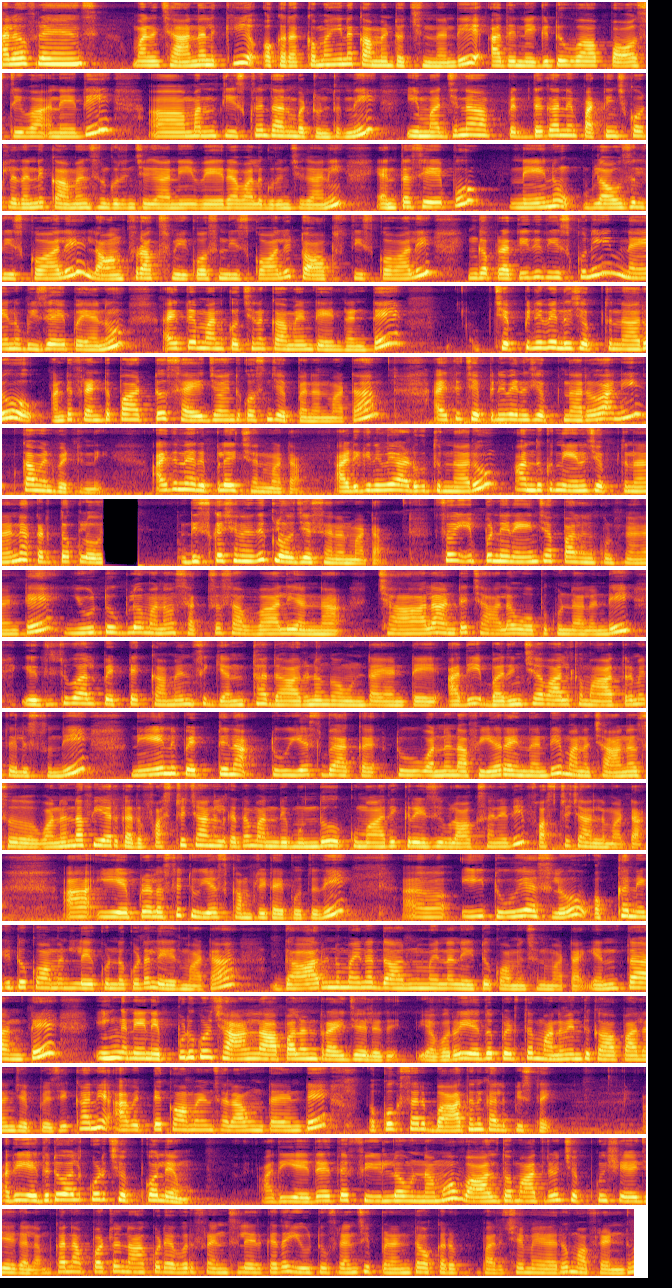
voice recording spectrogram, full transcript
Hello friends మన ఛానల్కి ఒక రకమైన కామెంట్ వచ్చిందండి. అది నెగిటివా పాజిటివా అనేది మనం తీసుకునే దాన్ని బట్టి ఉంటుంది. ఈ మధ్యన పెద్దగా నేను పట్టించుకోవట్లేదండి కామెంట్స్ గురించి కానీ వేరే వాళ్ళ గురించి కానీ. ఎంతసేపు నేను బ్లౌజులు తీసుకోవాలి లాంగ్ ఫ్రాక్స్ మీకోసం తీసుకోవాలి టాప్స్ తీసుకోవాలి ఇంకా ప్రతిదీ తీసుకుని నేను బిజీ అయిపోయాను. అయితే మనకు వచ్చిన కామెంట్ ఏంటంటే చెప్పినవి ఎందుకు చెప్తున్నారు అంటే ఫ్రంట్ పార్ట్ సైడ్ జాయింట్ కోసం చెప్పాను అనమాట అయితే చెప్పినవి ఎందుకు చెప్తున్నారు అని కామెంట్ పెట్టింది. అయితే నేను రిప్లై ఇచ్చాను అనమాట అడిగినవి అడుగుతున్నారు అందుకు నేను చెప్తున్నానని అక్కడితో క్లోజ్ డిస్కషన్ అనేది క్లోజ్ చేశాను అనమాట సో ఇప్పుడు నేను ఏం చెప్పాలనుకుంటున్నానంటే యూట్యూబ్లో మనం సక్సెస్ అవ్వాలి అన్న చాలా అంటే చాలా ఓపిక ఉండాలండి. ఎదుటి వాళ్ళు పెట్టే కమెంట్స్ ఎంత దారుణంగా ఉంటాయంటే అది భరించే వాళ్ళకి మాత్రమే తెలుస్తుంది. నేను పెట్టిన two years back two one and half year అయిందండి. మన channels one and half year కదా ఫస్ట్ ఛానల్ కదా మనది ముందు కుమారి క్రేజీ వ్లాగ్స్ అనేది ఫస్ట్ ఛానల్ అనమాట ఈ ఏప్రిల్ వస్తే టూ ఇయర్స్ కంప్లీట్ అయిపోతుంది. ఈ టూ ఇయర్స్లో ఒక్క నెగిటివ్ కామెంట్ లేకుండా కూడా లేదన్నమాట. దారుణమైన దారుణమైన నెగిటివ్ కామెంట్స్ అనమాట ఎంత అంటే ఇంక నేను ఎప్పుడు కూడా ఛానల్ ఆపాలని ట్రై చేయలేదు. ఎవరో ఏదో పెడితే మనం ఎందుకు ఆపాలని చెప్పేసి. కానీ ఆ పెట్టే కామెంట్స్ ఎలా ఉంటాయంటే ఒక్కొక్కసారి బాధను కల్పిస్తాయి. అది ఎదుటి వాళ్ళకి కూడా చెప్పుకోలేము. అది ఏదైతే ఫీల్డ్లో ఉన్నామో వాళ్ళతో మాత్రమే చెప్పుకుని షేర్ చేయగలం. కానీ అప్పట్లో నాకు కూడా ఎవరు ఫ్రెండ్స్ లేరు కదా యూట్యూబ్ ఫ్రెండ్స్ ఇప్పుడంటే ఒకరు పరిచయం అయ్యారు మా ఫ్రెండ్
